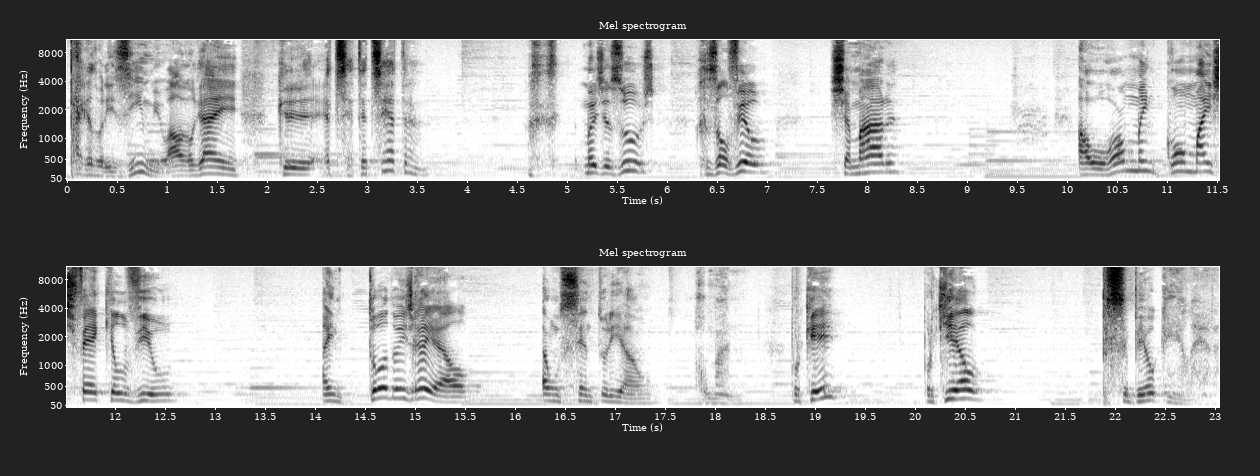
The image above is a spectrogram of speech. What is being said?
pregador exímio, alguém que. etc, etc. Mas Jesus resolveu chamar ao homem com mais fé que ele viu em todo Israel a um centurião romano. Porquê? Porque ele percebeu quem ele era.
